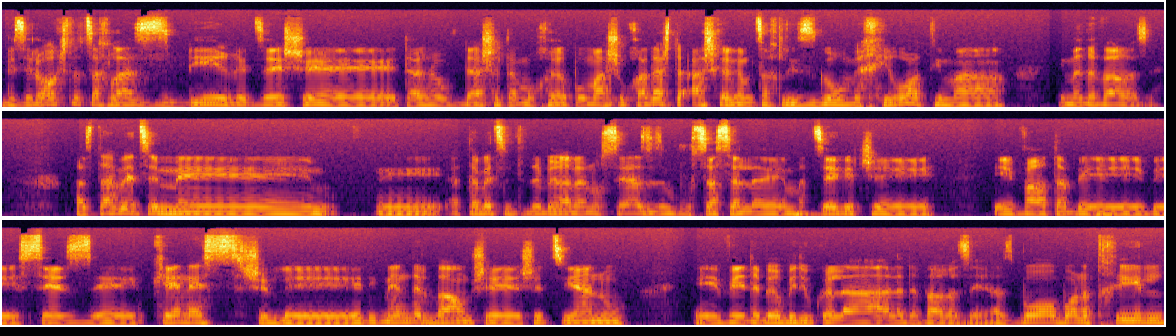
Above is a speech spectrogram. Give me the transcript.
וזה לא רק שאתה צריך להסביר את זה שאת העובדה שאתה מוכר פה משהו חדש אתה אשכרה גם צריך לסגור מכירות עם, ה, עם הדבר הזה. אז אתה בעצם אה, אה, אתה בעצם תדבר על הנושא הזה זה מבוסס על אה, מצגת שהעברת בסיילס כנס של אדי מנדלבאום ש, שציינו וידבר בדיוק על, ה, על הדבר הזה אז בוא בוא נתחיל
